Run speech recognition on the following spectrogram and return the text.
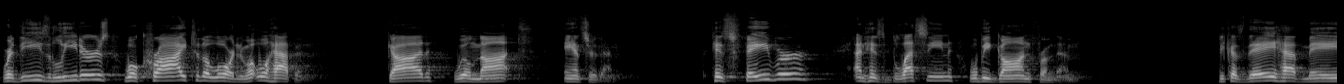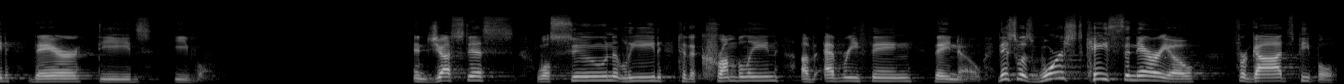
where these leaders will cry to the Lord, and what will happen? God will not answer them. His favor and his blessing will be gone from them because they have made their deeds evil. Injustice will soon lead to the crumbling of everything they know. This was worst case scenario for God's people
